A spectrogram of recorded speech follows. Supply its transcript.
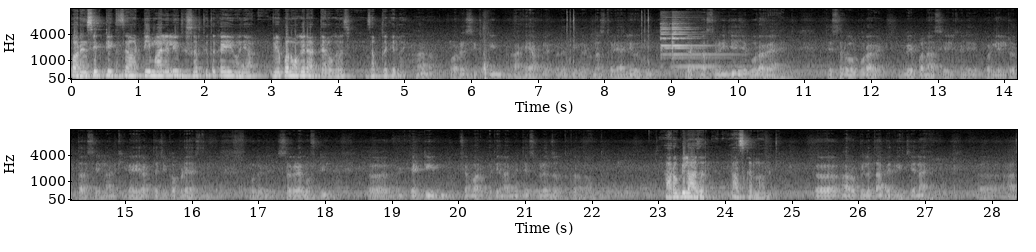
फॉरेन्सिक टीक टीम आलेली होती सर तिथं काही म्हणजे वेपन वगैरे हत्यार वगैरे जप्त केलं आहे हां ना. फॉरेन्सिक टीम आहे आपल्याकडं. ती घटनास्थळी आली होती. घटनास्थळी जे जे पुरावे आहेत ते सर्व पुरावे वेपण असेल खाली पडलेले रक्त असेल आणखी काही रक्ताचे कपडे असतील वगैरे सगळ्या गोष्टी त्या टीमच्या मार्फतीनं आम्ही ते सगळं जप्त करत आहोत. आरोपीला हजर आज करणार आरोपीला ताब्यात घेतलेला आहे. आज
